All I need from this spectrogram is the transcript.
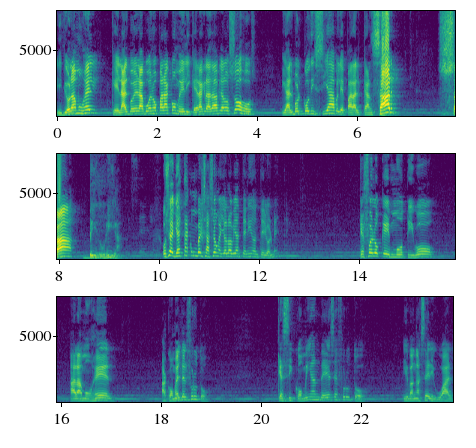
Y vio la mujer que el árbol era bueno para comer y que era agradable a los ojos y árbol codiciable para alcanzar sabiduría. O sea, ya esta conversación ellos lo habían tenido anteriormente. ¿Qué fue lo que motivó a la mujer a comer del fruto? Que si comían de ese fruto iban a ser igual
